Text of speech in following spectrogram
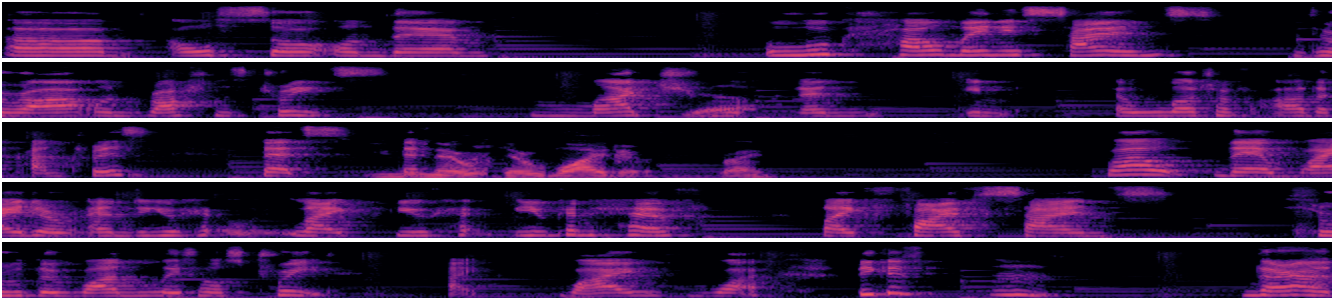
um, also on the look how many signs there are on Russian streets, much Yeah. more than in a lot of other countries. That's You mean that's- they're they're wider, right? well, they're wider, and you ha- like you ha- you can have like five signs through the one little street. Like why? Why? Because mm, there are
